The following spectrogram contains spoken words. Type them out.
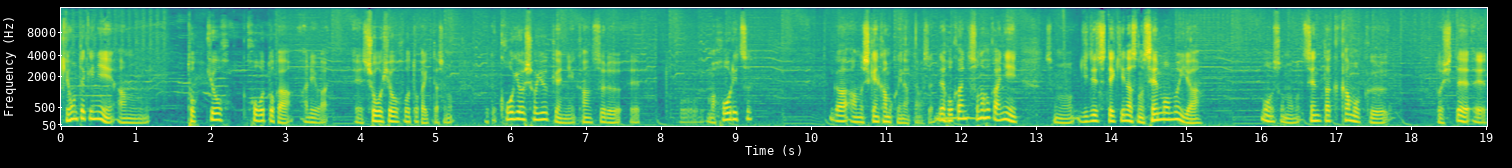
基本的にあの特許法とかあるいは、えー、商標法とかいったその、えー、と工業所有権に関する、えーとまあ、法律があの試験科目になってます。で他にその他にその技術的なその専門分野もその選択科目として、えーと、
